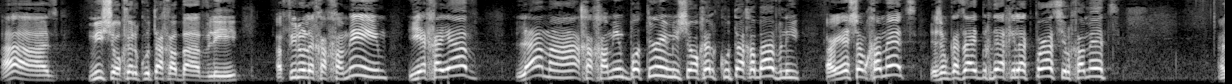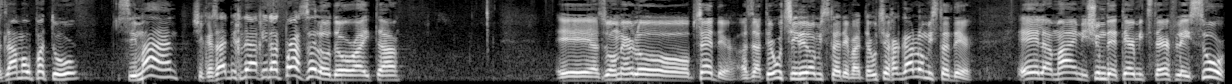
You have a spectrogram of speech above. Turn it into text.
אז מי שאוכל כותחה בבלי, אפילו לחכמים, יהיה חייב. למה חכמים פוטרים מי שאוכל כותחה בבלי? הרי יש שם חמץ, יש שם כזית בכדי אכילת פרס של חמץ. אז למה הוא פטור? סימן שכזית בכדי אכילת פרס זה לא דאורייתא. אה, אז הוא אומר לו, בסדר, אז התירוץ שלי לא מסתדר, והתירוץ שלך גם לא מסתדר. אלא מה אם משום דהיתר מצטרף לאיסור?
